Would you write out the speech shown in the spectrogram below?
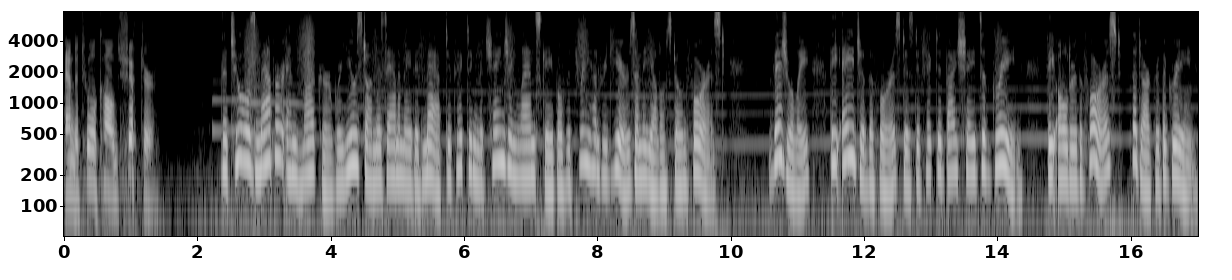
and a tool called Shifter. The tools Mapper and Marker were used on this animated map depicting the changing landscape over 300 years in the Yellowstone forest. Visually, the age of the forest is depicted by shades of green. The older the forest, the darker the green.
